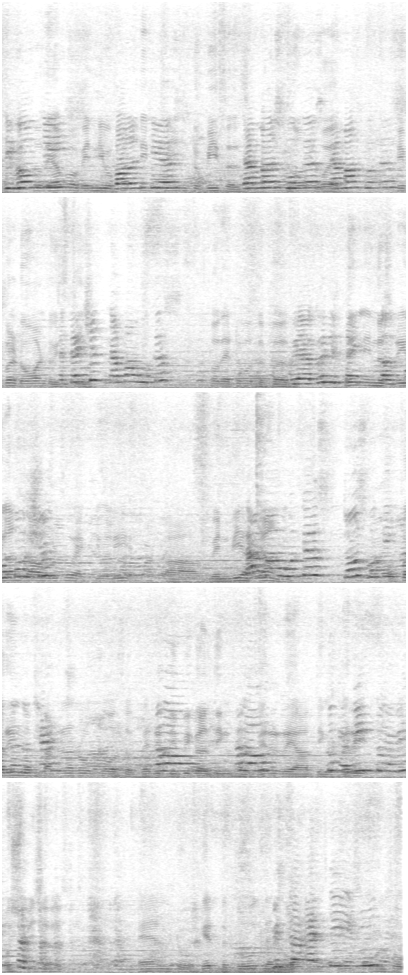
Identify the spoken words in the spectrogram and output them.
So devotees, therefore, when you volunteers, into pieces, Dhamma no scooters, work. Dhamma scooters. people don't want to. Attention, Dhamma hookers. So that was the purpose. We are going to take in the Sri Lanka also actually, uh, when we are young, hookers, those working offering of. Katina rope was a very difficult thing very rare thing, very me, look at me. auspicious. and to get the clothes and rope also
